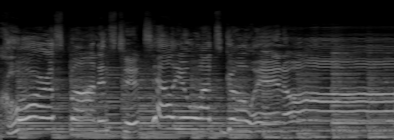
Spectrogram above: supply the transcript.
correspondence to tell you what's going on.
